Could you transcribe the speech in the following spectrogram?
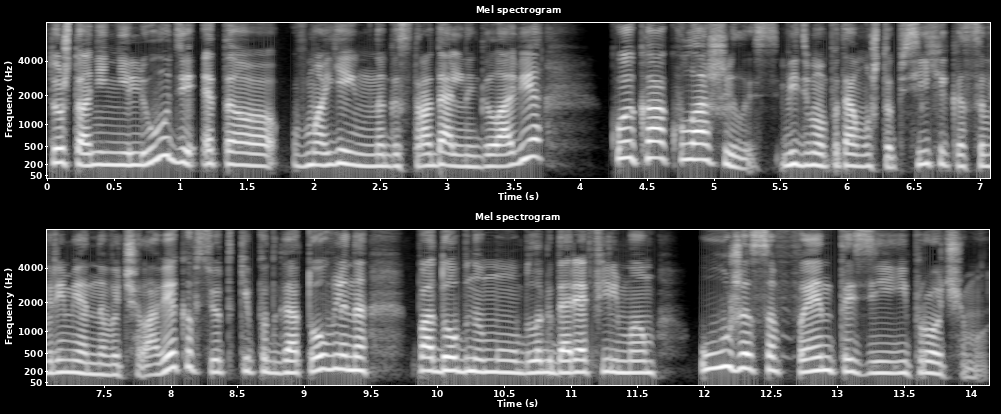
То, что они не люди, это в моей многострадальной голове кое-как уложилось, видимо, потому что психика современного человека все-таки подготовлена к подобному благодаря фильмам ужасов, фэнтези и прочему.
